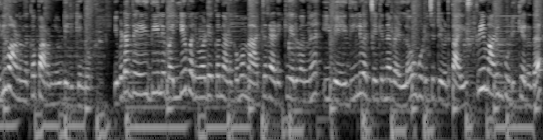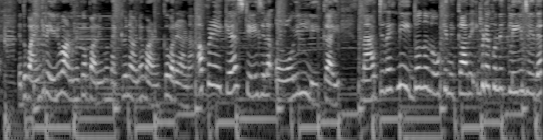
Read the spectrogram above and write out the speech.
എരിവാണെന്നൊക്കെ പറഞ്ഞുകൊണ്ടിരിക്കുന്നു. ഇവിടെ വേദിയിൽ വലിയ പരിപാടിയൊക്കെ നടക്കുമ്പോൾ മാറ്റർ ഇടയ്ക്ക് കയറി വന്ന് ഈ വേദിയിൽ വെച്ചേക്കുന്ന വെള്ളവും കുടിച്ചിട്ട് ഇവിടുത്തെ ഐസ്ക്രീം ആരും കുടിക്കരുത്. ഇത് ഭയങ്കര എരിവാണെന്നൊക്കെ പറയുമ്പോൾ മെക്യൂൻ അവനെ വഴക്ക് പറയാണ്. അപ്പോഴേക്ക് സ്റ്റേജിൽ ഓയിൽ ലീക്കായി മാറ്ററെ നീ ഇതൊന്നും നോക്കി നിൽക്കാതെ ഇവിടെയൊക്കെ ഒന്ന് ക്ലീൻ ചെയ്ത്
